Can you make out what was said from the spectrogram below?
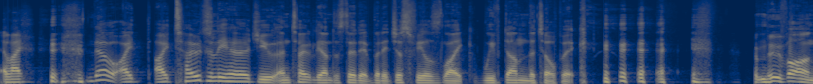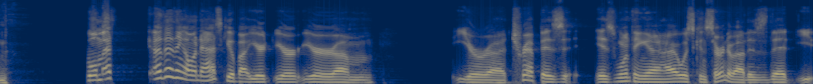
am I? no i i totally heard you and totally understood it but it just feels like we've done the topic move on Well, Matt, the other thing I want to ask you about your your your um your uh, trip is is one thing I was concerned about is that you,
